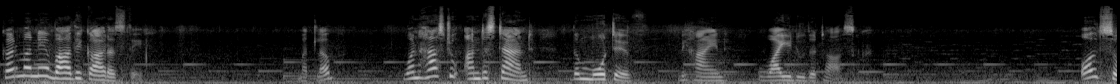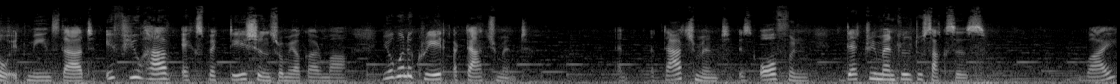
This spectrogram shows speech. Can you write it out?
Karmane vadhikaraste. Matlab, one has to understand the motive behind why you do the task. Also, it means that if you have expectations from your karma, you're going to create attachment. And attachment is often detrimental to success. Why?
